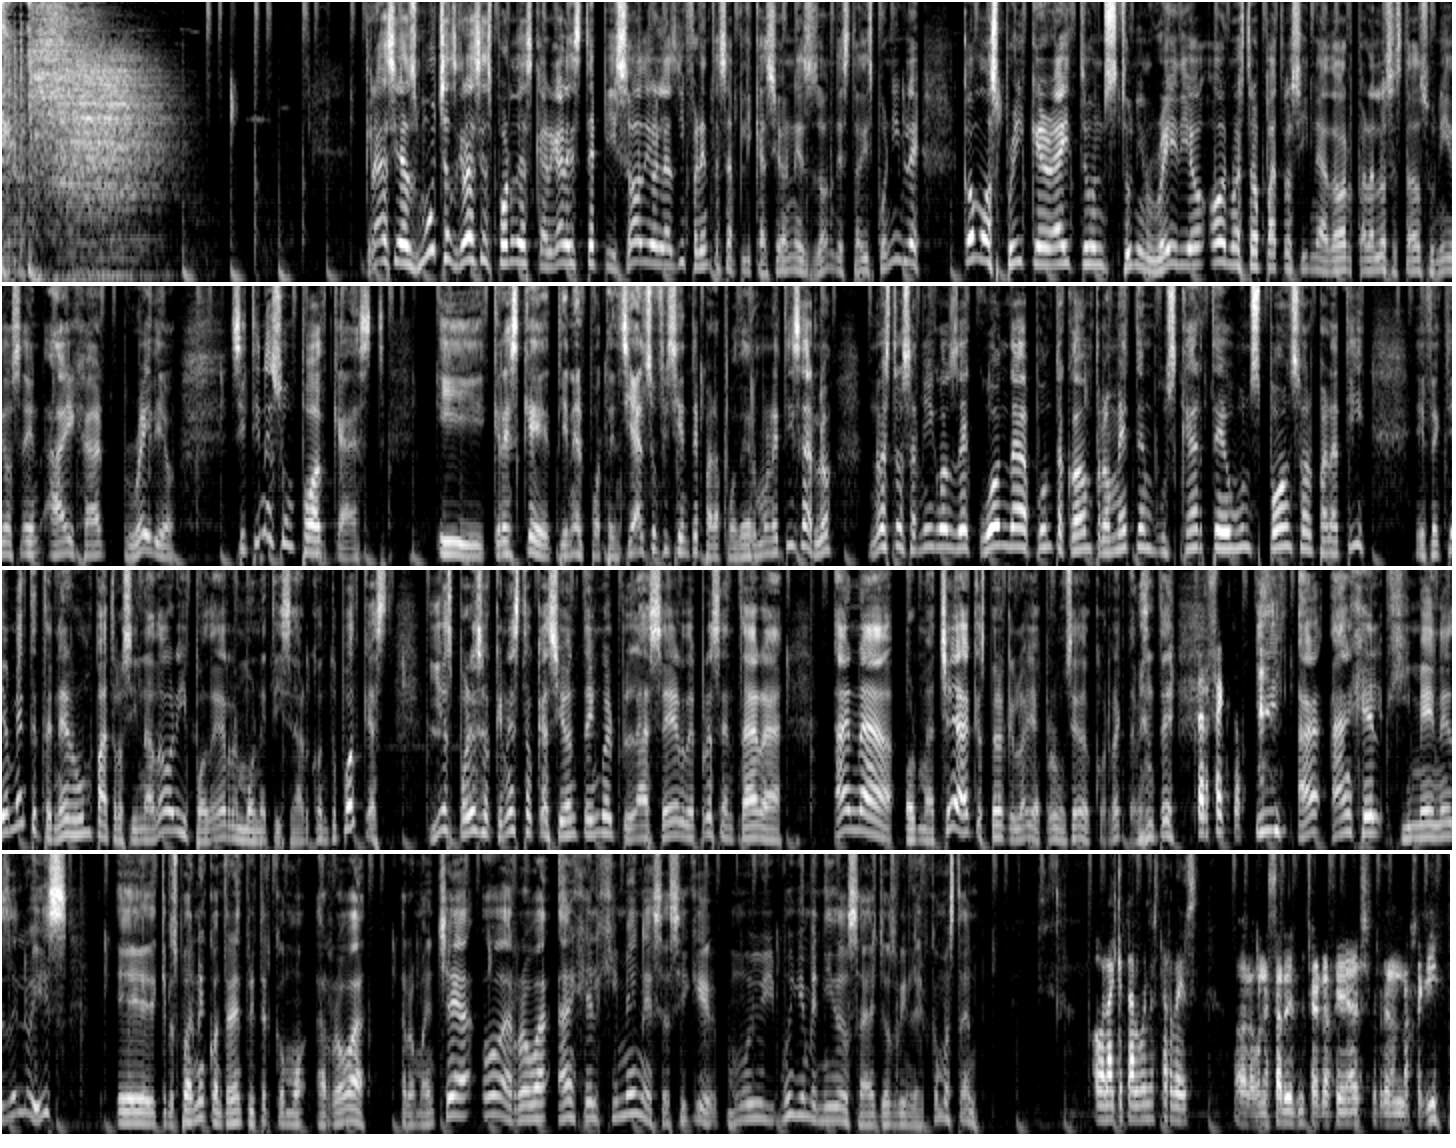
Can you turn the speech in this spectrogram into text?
Gracias, muchas gracias por descargar este episodio en las diferentes aplicaciones donde está disponible, como Spreaker, iTunes, Tuning Radio o nuestro patrocinador para los Estados Unidos en iHeartRadio. Si tienes un podcast y crees que tiene el potencial suficiente para poder monetizarlo, nuestros amigos de Cuonda.com prometen buscarte un sponsor para ti. Efectivamente, tener un patrocinador y poder monetizar con tu podcast. Y es por eso que en esta ocasión tengo el placer de presentar a Ana Ormachea, que espero que lo haya pronunciado correctamente. Perfecto. Y a Ángel Jiménez de Luis, eh, que los pueden encontrar en Twitter como arroba Romanchea o arroba Ángel Jiménez. Así que muy, muy bienvenidos a Just Green Life. ¿Cómo están? Hola, ¿qué tal? Buenas tardes. Hola, buenas tardes. Muchas gracias por tenernos aquí.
